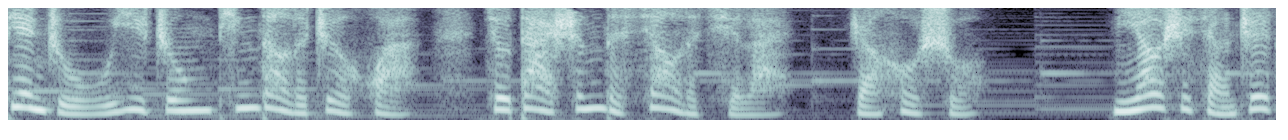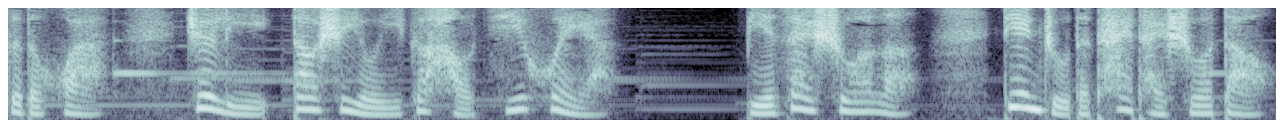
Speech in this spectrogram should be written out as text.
店主无意中听到了这话，就大声地笑了起来，然后说：“你要是想这个的话，这里倒是有一个好机会呀。”别再说了，店主的太太说道：“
